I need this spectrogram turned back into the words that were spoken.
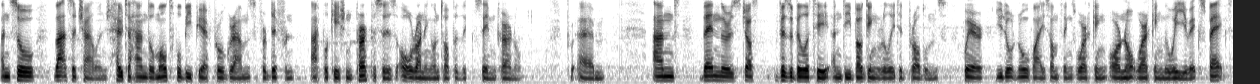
And so that's a challenge, how to handle multiple BPF programs for different application purposes, all running on top of the same kernel. Um, and then there's just visibility and debugging related problems where you don't know why something's working or not working the way you expect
